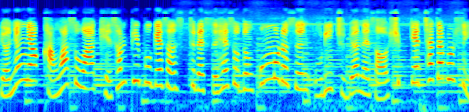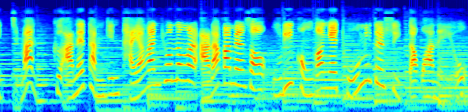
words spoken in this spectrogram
면역력 강화소와 개선 피부 개선 스트레스 해소 등 꽃무릇은 우리 주변에서 쉽게 찾아볼 수 있지만 그 안에 담긴 다양한 효능을 알아가면서 우리 건강에 도움이 될 수 있다고 하네요.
